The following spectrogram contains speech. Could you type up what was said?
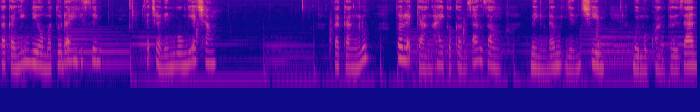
và cả những điều mà tôi đã hy sinh sẽ trở nên vô nghĩa chăng? Và càng lúc tôi lại càng hay có cảm giác rằng mình đang bị nhấn chìm bởi một khoảng thời gian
